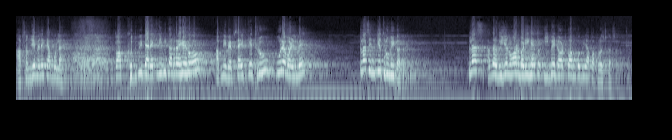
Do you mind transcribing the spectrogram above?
आप समझे मैंने क्या बोला? है तो आप खुद भी डायरेक्टली भी कर रहे हो, अपनी वेबसाइट के थ्रू पूरे वर्ल्ड में प्लस इनके थ्रू भी कर रहे हो। प्लस अगर विजन और बड़ी है तो ईबे डॉट कॉम को भी आप अप्रोच कर सकते हो।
